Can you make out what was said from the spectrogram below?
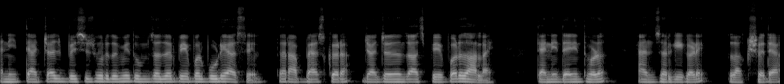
आणि त्याच्याच बेसिसवर तुम्ही तुमचा जर पेपर पुढे असेल तर अभ्यास करा. ज्यांच्या ज्यांचा आज पेपर झाला आहे त्यांनी त्यांनी थोडं ॲन्सर कीकडे लक्ष द्या.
